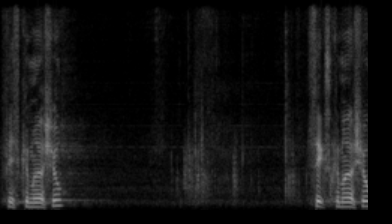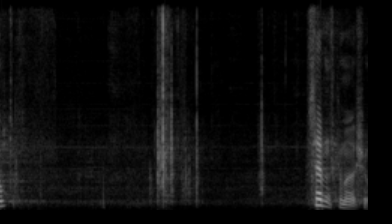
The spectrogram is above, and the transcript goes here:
Fifth commercial. Sixth commercial. Seventh commercial.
